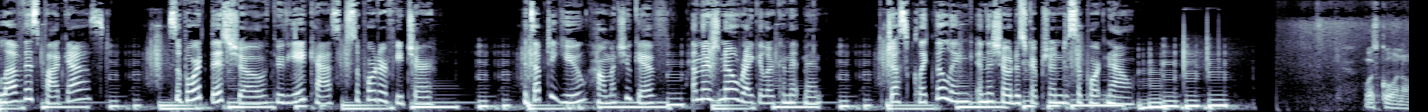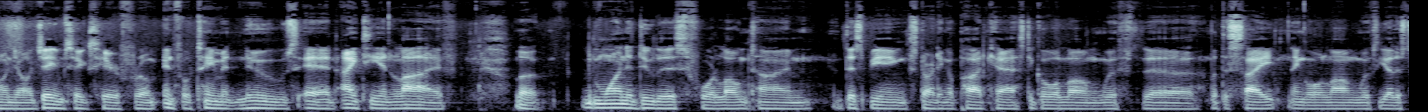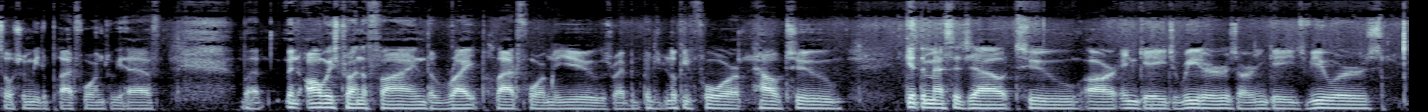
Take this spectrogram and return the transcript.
Love this podcast? Support this show through the ACAST supporter feature. It's up to you how much you give, and there's no regular commitment. Just click the link in the show description to support now. What's going on, y'all? James Hicks here from Infotainment News and ITN Live. Look, been wanting to do this for a long time. This being starting a podcast to go along with the with the site and go along with the other social media platforms we have but been always trying to find the right platform to use, right? Been looking for how to get the message out to our engaged readers, our engaged viewers,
